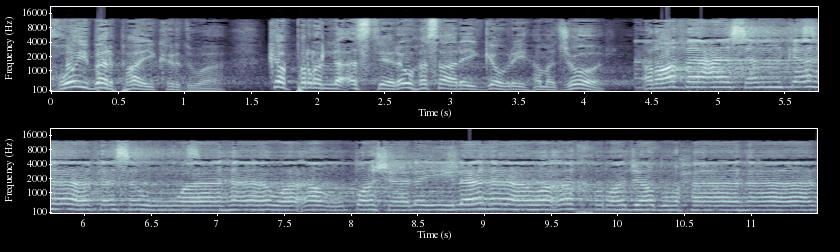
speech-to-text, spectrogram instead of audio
خۆی بەرپای کردووە کە پڕە لە ئەستێرە و هەسارەی گەورەی هەمە جۆر؟ رفع سمکها فسواها وأغطش لیلها وأخرج ضحاها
